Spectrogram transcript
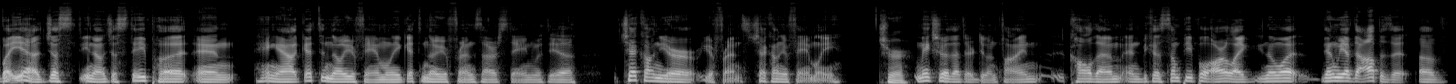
But yeah, just you know, just stay put and hang out. Get to know your family. Get to know your friends that are staying with you. Check on your your friends. Check on your family. Sure. make sure that they're doing fine. Call them, and because some people are like, you know what? Then we have the opposite of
